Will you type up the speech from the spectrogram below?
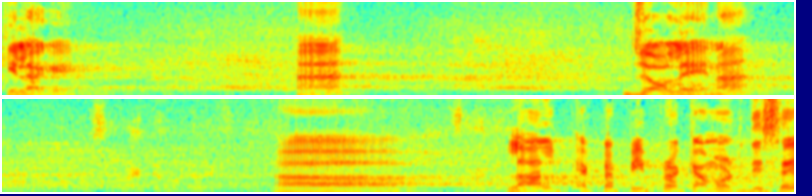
কি লাগে? হ্যাঁ? জলে না? লাল একটা পিঁপড়া কামড় দিছে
